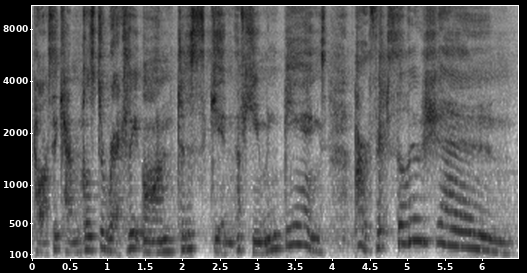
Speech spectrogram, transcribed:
toxic chemicals directly onto the skin of human beings. Perfect solution.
